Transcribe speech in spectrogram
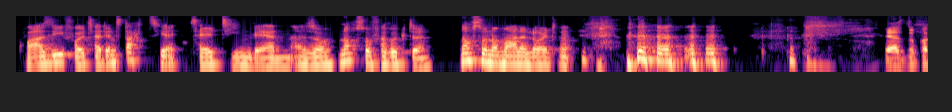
quasi Vollzeit ins Dachzelt ziehen werden. Also noch so verrückte, noch so normale Leute. Ja, super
